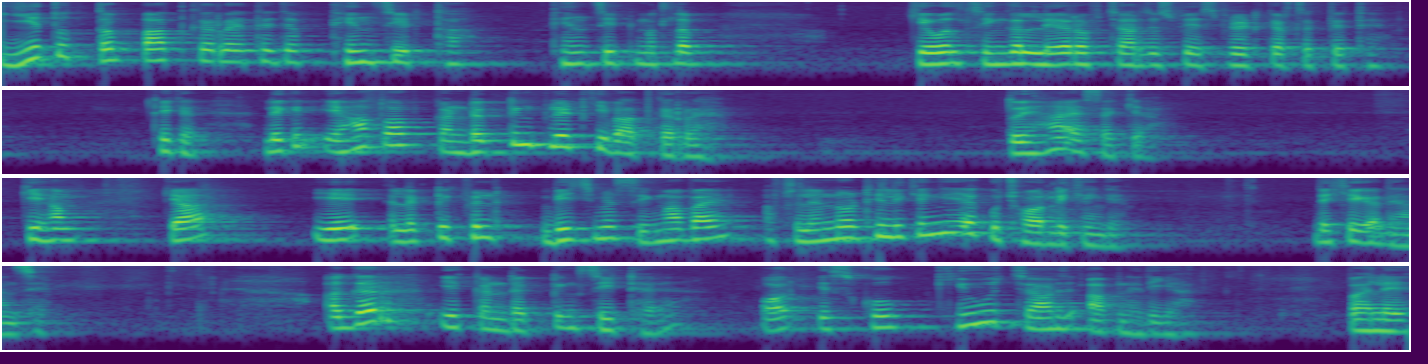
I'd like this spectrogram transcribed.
ये तो तब बात कर रहे थे जब थिन सीट था। थिन सीट मतलब केवल सिंगल लेयर ऑफ़ चार्ज उस पर स्प्रेड कर सकते थे। ठीक है? लेकिन यहाँ तो आप कंडक्टिंग प्लेट की बात कर रहे हैं। तो यहाँ ऐसा क्या? कि हम क्या ये इलेक्ट्रिक फ़ील्ड बीच में सिग्मा बाय अपसिलन नोट ही लिखेंगे या कुछ और लिखेंगे? देखिएगा ध्यान से। अगर ये कंडक्टिंग सीट है और इसको क्यू चार्ज आपने दिया पहले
